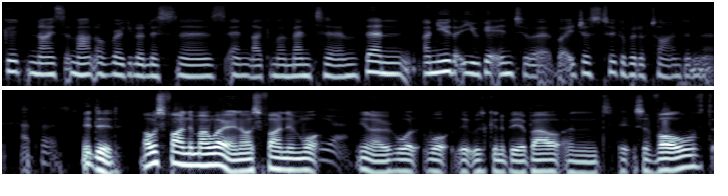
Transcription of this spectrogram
good, nice amount of regular listeners and like a momentum. Then I knew that you get into it, but it just took a bit of time, didn't it? At first. It did. I was finding my way, and I was finding what Yeah. you know what what it was going to be about, and it's evolved,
